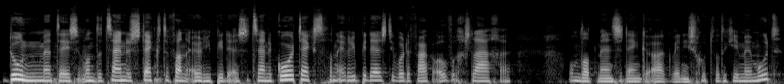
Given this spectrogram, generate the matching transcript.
doen met deze... Want het zijn dus teksten van Euripides. Het zijn de koorteksten van Euripides. Die worden vaak overgeslagen. Omdat mensen denken, ah, ik weet niet zo goed wat ik hiermee moet.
